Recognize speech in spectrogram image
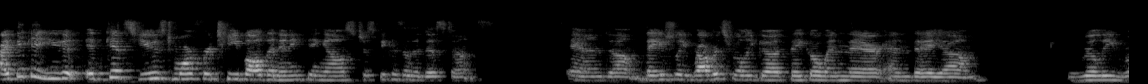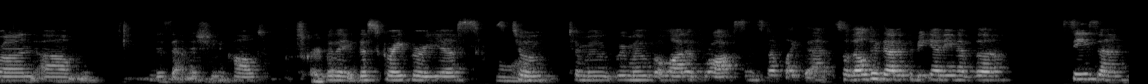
I think it, it gets used more for T-ball than anything else, just because of the distance. And um, they usually, Robert's really good. They go in there and they um, really run, um, what is that machine called? Scrape. Where they, the scraper, yes, to, to move, remove a lot of rocks and stuff like that. So they'll do that at the beginning of the season.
